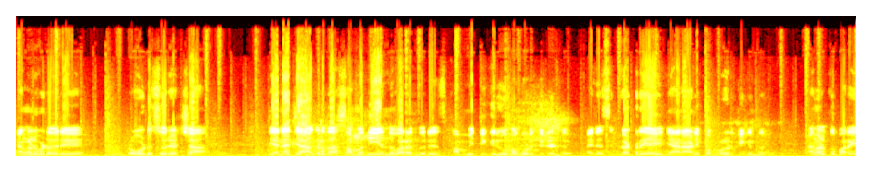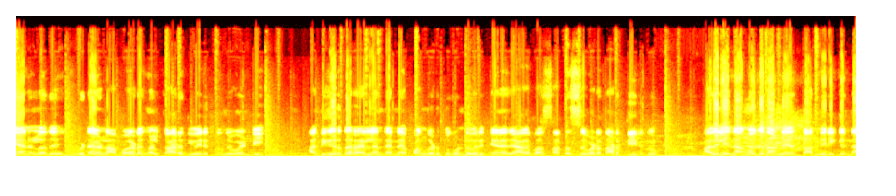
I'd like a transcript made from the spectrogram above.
ഞങ്ങളിവിടെ ഒരു റോഡ് സുരക്ഷ ജനജാഗ്രതാ സമിതി എന്ന് പറയുന്ന ഒരു കമ്മിറ്റിക്ക് രൂപം കൊടുത്തിട്ടുണ്ട്. അതിന്റെ സെക്രട്ടറിയായി ഞാനാണ് ഇപ്പോൾ പ്രവർത്തിക്കുന്നത്. ഞങ്ങൾക്ക് പറയാനുള്ളത് ഇവിടെയുള്ള അപകടങ്ങൾക്ക് അറുതി വരുത്തുന്നതിന് വേണ്ടി അധികൃതരെല്ലാം തന്നെ പങ്കെടുത്തുകൊണ്ട് ഒരു ജനജാഗ്രത സദസ്സ് ഇവിടെ നടത്തിയിരുന്നു. അതിൽ ഞങ്ങൾക്ക് തന്നെ തന്നിരിക്കുന്ന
